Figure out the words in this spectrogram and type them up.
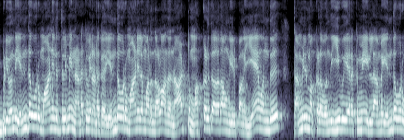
இப்படி வந்து எந்த ஒரு மாநிலத்திலுமே நடக்கவே நடக்காது. எந்த ஒரு மாநிலமா இருந்தாலும் அந்த நாட்டு மக்களுக்காக தான் அவங்க இருப்பாங்க. ஏன் வந்து தமிழ் மக்களை வந்து ஈவு இறக்கமே இல்லாமல் எந்த ஒரு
